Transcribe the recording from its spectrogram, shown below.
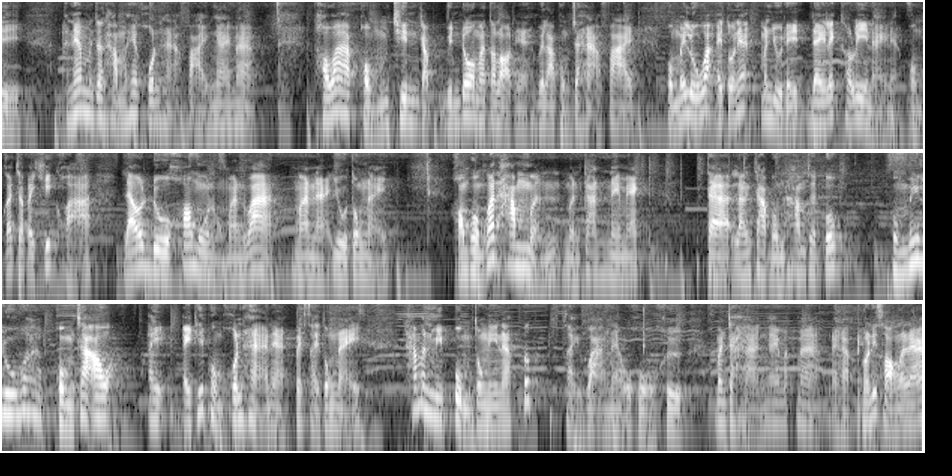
ที อันนี้มันจะทำให้ค้นหาไฟล์ง่ายมาก เพราะว่าผมชินกับ Windows มาตลอดไง เวลาผมจะหาไฟล์ ผมไม่รู้ว่าไอ้ตัวเนี้ยมันอยู่ใน directory ไหนเนี่ย ผมก็จะไปคลิกขวา แล้วดูข้อมูลของมันว่ามันอะอยู่ตรงไหน ของผมก็ทำเหมือนเหมือนกันใน Mac แต่หลังจากผมทำเสร็จปุ๊บ ผมไม่รู้ว่าผมจะเอาไอ้ไอ้ที่ผมค้นหาเนี่ยไปใส่ตรงไหน ถ้ามันมีปุ่มตรงนี้นะปุ๊บใส่วางนะ โอ้โห คือมันจะหาง่ายมากๆนะครับคนที่สองแล้วนะ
